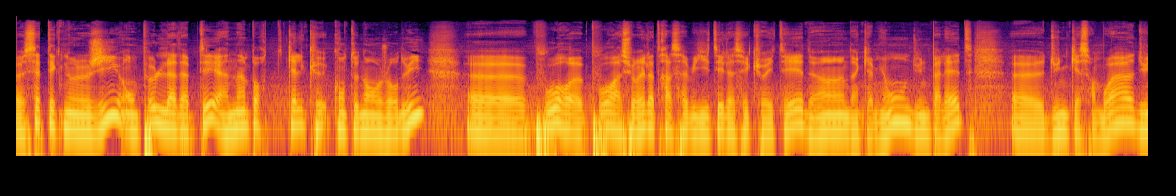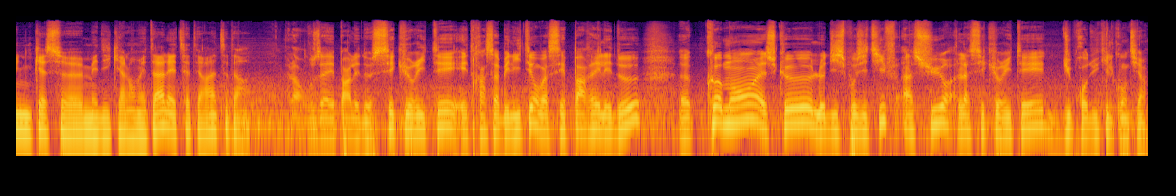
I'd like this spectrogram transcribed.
euh, cette technologie, on peut l'adapter à n'importe quel contenant aujourd'hui euh, pour, pour assurer la traçabilité et la sécurité d'un camion, d'une palette, d'une caisse en bois, d'une caisse médicale en métal, etc., etc. Alors vous avez parlé de sécurité et traçabilité, on va séparer les deux. comment est-ce que le dispositif assure la sécurité du produit qu'il contient?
